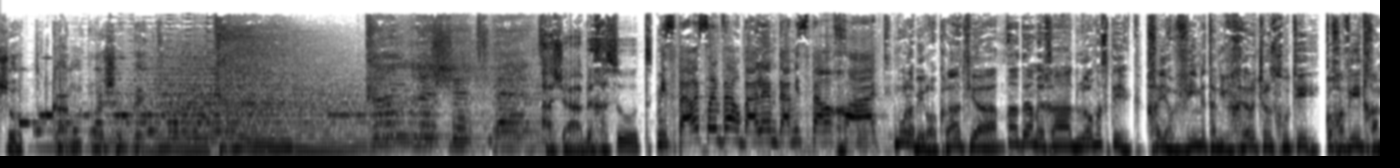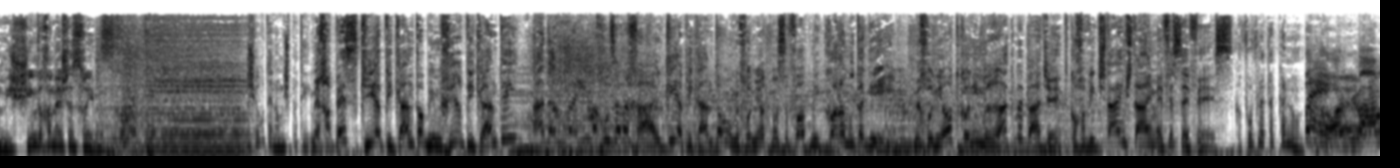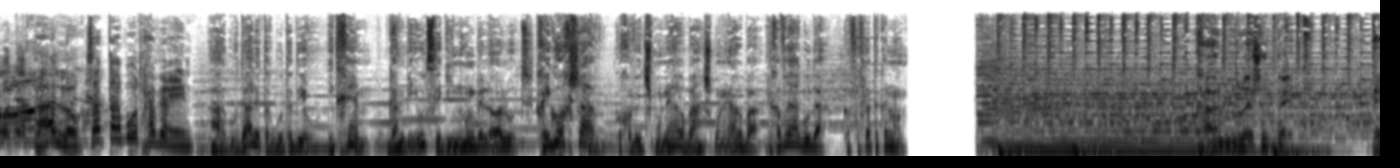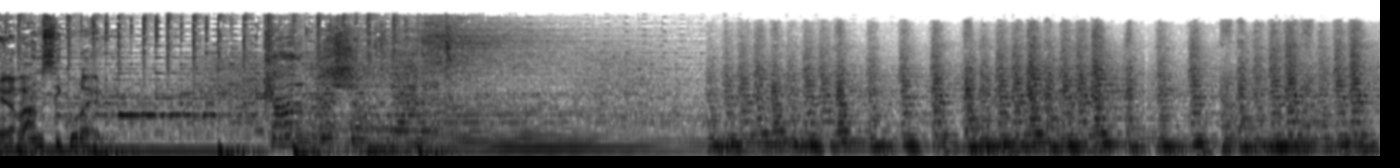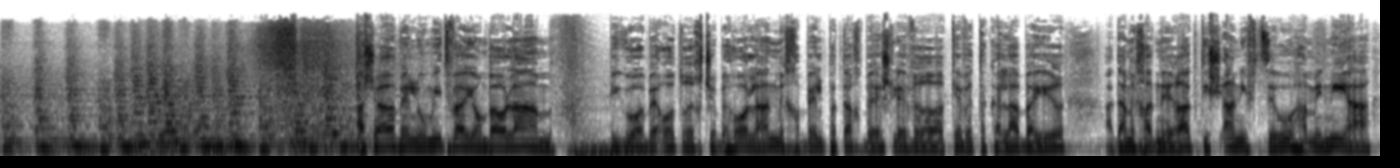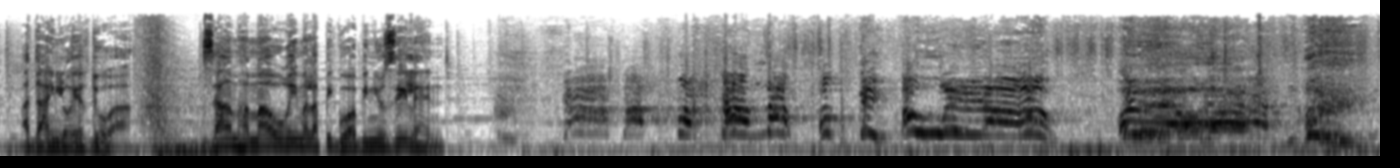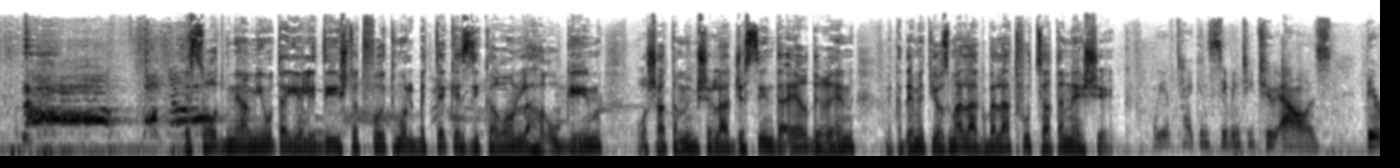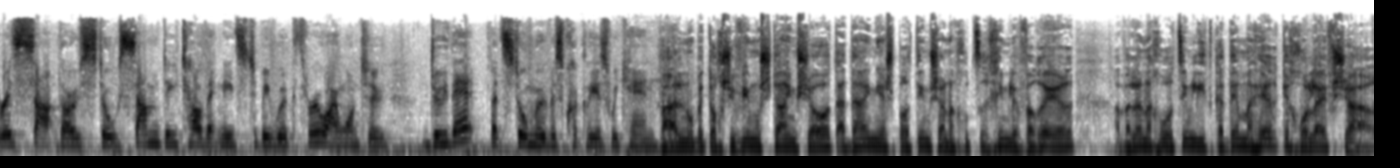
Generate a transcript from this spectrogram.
חדשות כאן רשת ב'. השעה בחסות. מספר 24 לעמדה מספר 1. מול הבירוקרטיה, אדם אחד לא מספיק. חייבים את הנבחרת של זכותי. כוכבית 5520. זכותי השירות אינו משפטי. מחפש קיה פיקנטו במחיר פיקנטי? עד 40% הנחה על קיה פיקנטו ומכוניות נוספות מכל המותגים. מכוניות קונים רק בבאג'ט, כוכבית 2200. כפוף לתקנון. כל פעם אותו... הלו, קצת תרבות חברים. האגודה לתרבות הדיור, איתכם, גם בייעוץ לגינון בלא עלות. חייגו עכשיו, כוכבית 8484, לחברי האגודה, כפוף לתקנון. כאן רשת ב' ערן סיקורל כאן רשת ב' השעה הבינלאומית והיום בעולם. פיגוע באוטרכט שבהולנד, מחבל פתח באש לעבר הרכבת הקלה בעיר. אדם אחד נהרג, תשעה נפצעו, המניע עדיין לא ידוע. זעם המאורים על הפיגוע בניו זילנד. עשרות בני המיעוט הילידי השתתפו אתמול בטקס זיכרון להרוגים. ראשת הממשלה ג'סינדה ארדרן מקדמת יוזמה להגבלת תפוצת הנשק. There is though still some detail that needs to be worked through. I want to do that, but still move as quickly as we can. פעלנו בתוך 72 שעות, עדיין יש פרטים שאנחנו צריכים לברר, אבל אנחנו רוצים להתקדם מהר ככל האפשר.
